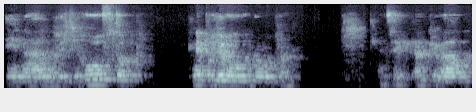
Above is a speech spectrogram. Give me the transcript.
Inadem, richt je hoofd op. Knipper je ogen open. En zeg dankjewel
